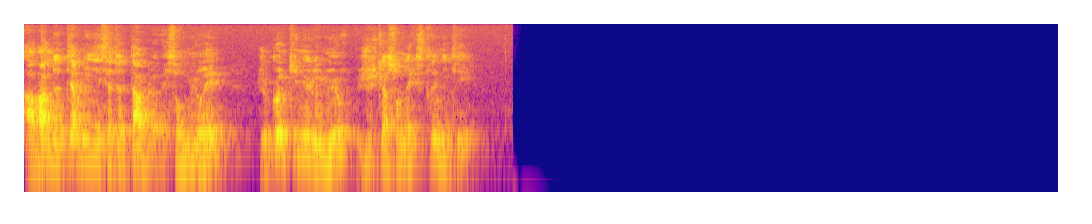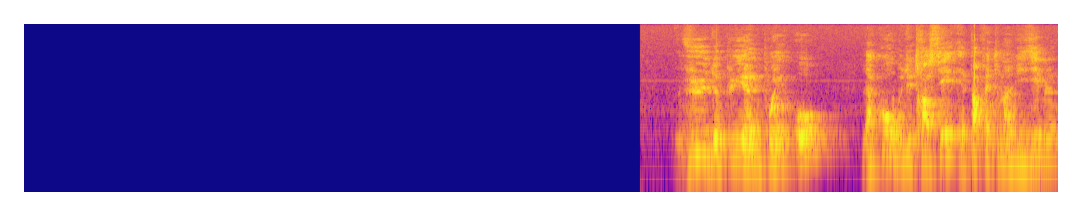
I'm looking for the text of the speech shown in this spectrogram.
Avant de terminer cette table et son muret, je continue le mur jusqu'à son extrémité. Vu depuis un point haut, la courbe du tracé est parfaitement visible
